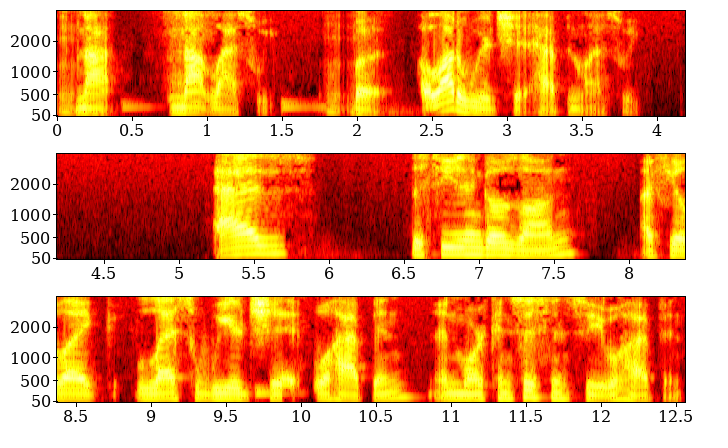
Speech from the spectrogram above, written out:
not not last week. But a lot of weird shit happened last week. As the season goes on, I feel like less weird shit will happen and more consistency will happen.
